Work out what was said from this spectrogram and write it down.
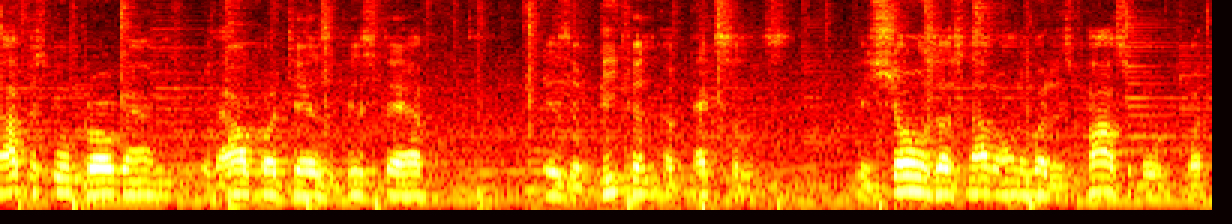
This after-school program with Al Cortez and his staff is a beacon of excellence. It shows us not only what is possible, what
